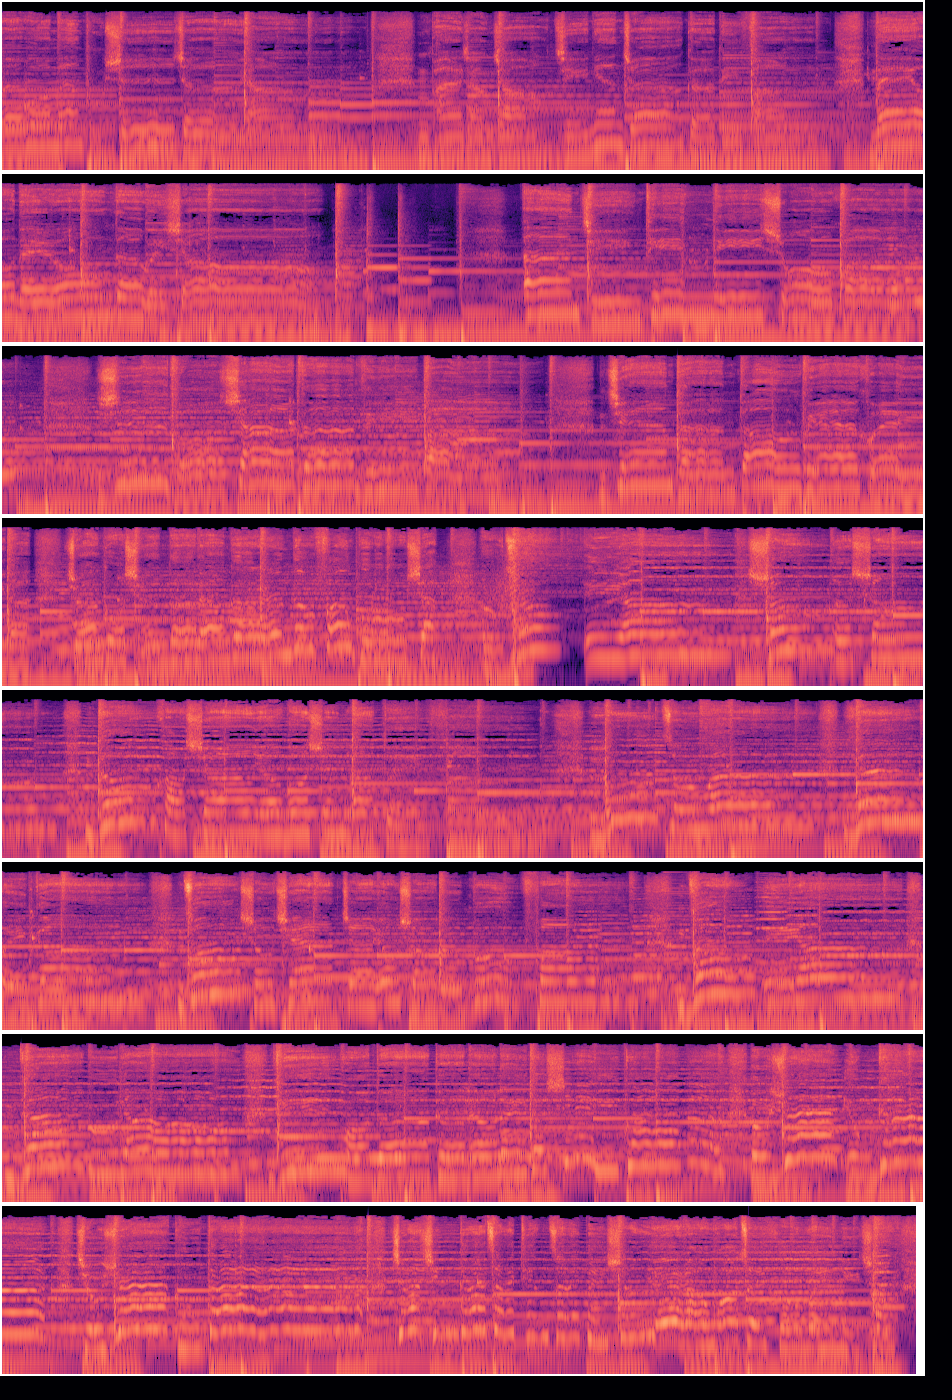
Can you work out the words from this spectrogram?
我们不是这样。拍张照纪念这个地方，没有内容的微笑。安静听你说话，日落下的篱笆。简单道别回答，转过身的两个人都放不下，哦，都一样，受了伤，都好像要陌生了对方。路走完，泪未干，左手牵着右手这情歌再甜再悲伤，也让我最后为你唱。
